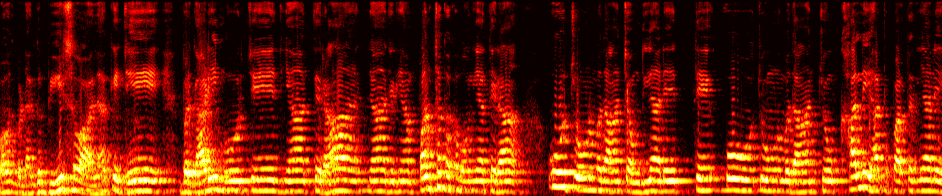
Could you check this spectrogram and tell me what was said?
ਬਹੁਤ ਵੱਡਾ ਗੰਭੀਰ ਸਵਾਲ ਆ ਕਿ ਜੇ ਬਰਗਾੜੀ ਮੋਰਚੇ ਦੀਆਂ ਧਿਰਾਂ ਜਾਂ ਜਿਹੜੀਆਂ ਪੰਥਕ ਅਖਵਾਉਂਦੀਆਂ ਧਿਰਾਂ ਉਹ ਚੋਣ ਮੈਦਾਨ ਚ ਆਉਂਦੀਆਂ ਨੇ ਤੇ ਉਹ ਚੋਣ ਮੈਦਾਨ ਚੋਂ ਖਾਲੀ ਹੱਥ ਪਰਤਦੀਆਂ ਨੇ,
